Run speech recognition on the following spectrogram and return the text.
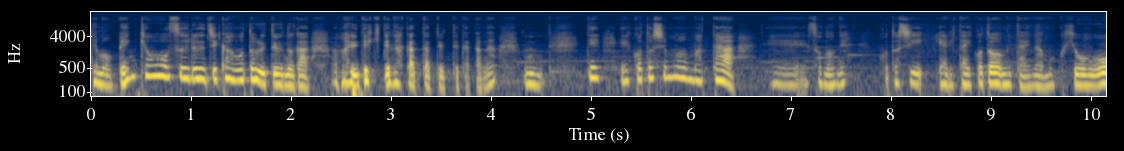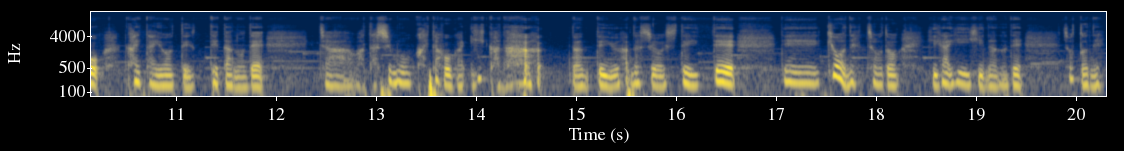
でも勉強をする時間を取るというのがあまりできてなかったって言ってたかな。うん、で、え今年もまた、えー、そのね今年やりたいことみたいな目標を書いたよって言ってたのでじゃあ私も書いた方がいいかな なんていう話をしていてで今日ねちょうど日がいい日なのでちょっとね、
